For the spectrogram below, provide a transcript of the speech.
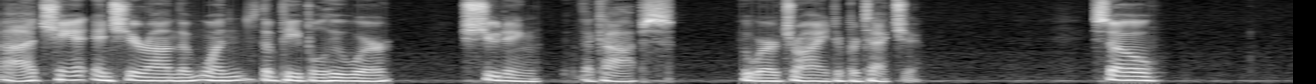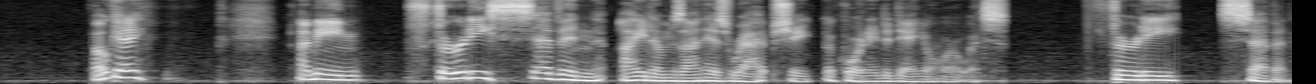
uh, chant and cheer on the ones, the people who were shooting the cops, who were trying to protect you. So, okay, I mean, 37 items on his rap sheet, according to Daniel Horowitz. 37.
